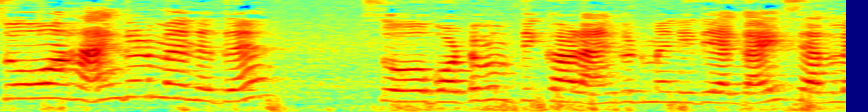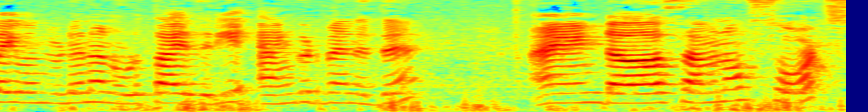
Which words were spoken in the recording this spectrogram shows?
ಸೊ ಹ್ಯಾಂಗಡ್ ಮ್ಯಾನ್ ಇದೆ. So bottom of the card hanged man ಇದೆ ಗೈಸ್ ಯಾರೆಲ್ಲ ಈ ಒಂದು ವಿಡಿಯೋನ ನೋಡ್ತಾ ಇದ್ದೀರಿ? ಆಂಗಡ್ ಮ್ಯಾನ್ ಇದೆ. And seven of swords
